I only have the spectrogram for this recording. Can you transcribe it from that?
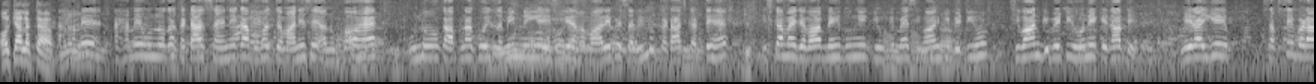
और क्या लगता है हमें हमें उन लोगों का कटार सहने का बहुत जमाने से अनुभव है। उन लोगों का अपना कोई ज़मीन नहीं है इसलिए हमारे पे सभी लोग कटाच करते हैं। इसका मैं जवाब नहीं दूँगी क्योंकि मैं सिवान की बेटी हूँ। सिवान की बेटी होने के नाते मेरा ये सबसे बड़ा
